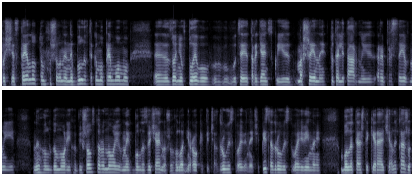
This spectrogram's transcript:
пощастило, тому що вони не були в такому прямому е, зоні впливу в цієї радянської машини, тоталітарної, репресивної. В них голодомор їх обійшов стороною. В них були звичайно, що голодні роки під час другої світової війни чи після другої світової війни були теж такі речі. Але кажу,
